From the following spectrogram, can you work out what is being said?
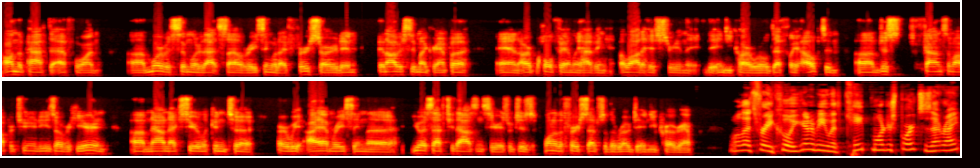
on the path to F1. Uh, more of a similar that style racing what I first started in, and obviously my grandpa and our whole family having a lot of history in the, the IndyCar world definitely helped, and um, just found some opportunities over here. And um, now next year, looking to or we I am racing the USF 2000 series, which is one of the first steps of the Road to Indy program. Well, that's very cool. You're going to be with Cape Motorsports, is that right?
